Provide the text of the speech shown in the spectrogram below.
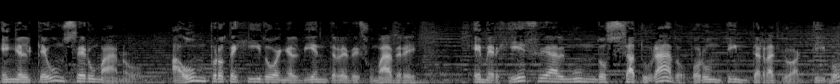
en el que un ser humano, aún protegido en el vientre de su madre, emergiese al mundo saturado por un tinte radioactivo?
